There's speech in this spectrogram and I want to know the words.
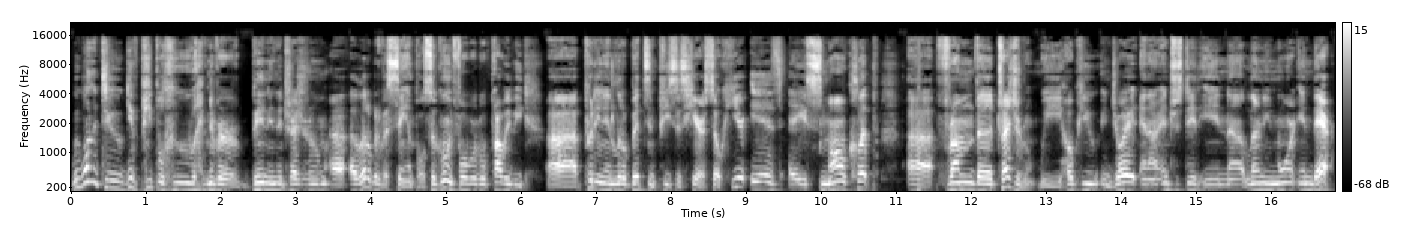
we wanted to give people who have never been in the treasure room uh, a little bit of a sample. So going forward, we'll probably be uh, putting in little bits and pieces here. So here is a small clip uh, from the treasure room. We hope you enjoy it and are interested in uh, learning more in there.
